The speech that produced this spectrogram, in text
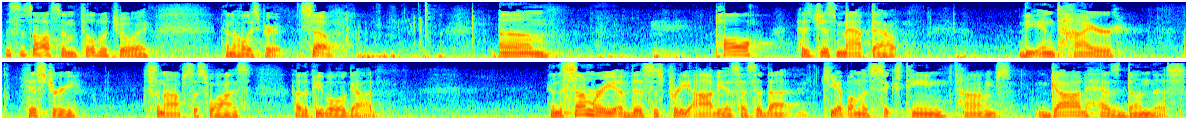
This is awesome, filled with joy and the Holy Spirit. So, um, Paul has just mapped out the entire history, synopsis wise, of the people of God. And the summary of this is pretty obvious. I said that key up on those 16 times. God has done this.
